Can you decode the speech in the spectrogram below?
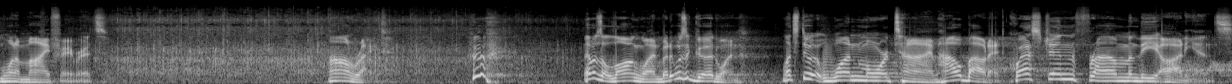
one of my favorites. All right. Whew. That was a long one, but it was a good one. Let's do it one more time. How about it? Question from the audience.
